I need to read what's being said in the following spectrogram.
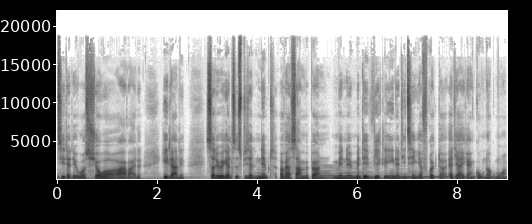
Tit er det jo også sjovere at arbejde, helt ærligt. Så det er jo ikke altid specielt nemt at være sammen med børn, men, øh, men det er virkelig en af de ting, jeg frygter, at jeg ikke er en god nok mor.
